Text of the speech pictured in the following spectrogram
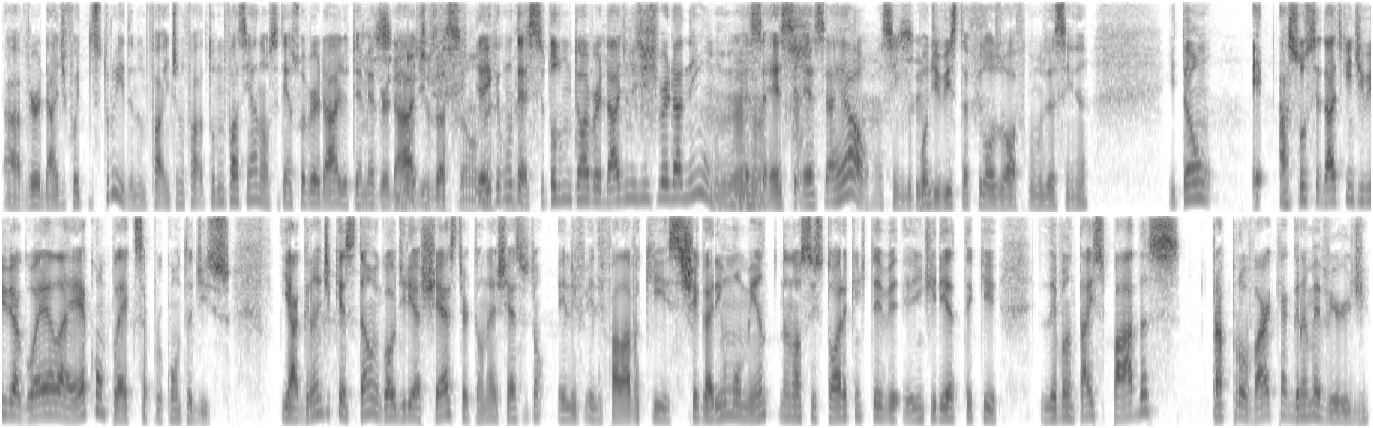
a verdade foi destruída. Não a gente não fala, todo mundo fala assim, ah, não, você tem a sua verdade, eu tenho a minha verdade. E aí né? o que acontece? Se todo mundo tem uma verdade, não existe verdade nenhuma. Uhum. Essa, essa, essa é a real, assim, do Sim. ponto de vista filosófico, vamos dizer assim, né? Então, é, a sociedade que a gente vive agora, ela é complexa por conta disso. E a grande questão, igual diria Chesterton, né? Chesterton, ele, ele falava que chegaria um momento na nossa história que a gente, teve, a gente iria ter que levantar espadas para provar que a grama é verde.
